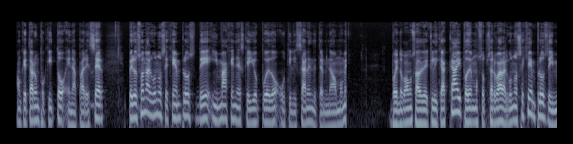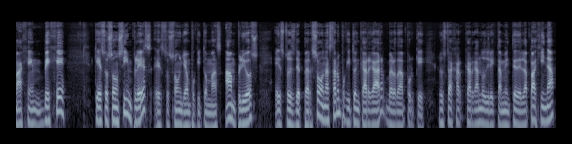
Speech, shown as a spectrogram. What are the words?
aunque tarde un poquito en aparecer pero son algunos ejemplos de imágenes que yo puedo utilizar en determinado momento. Bueno, vamos a darle clic acá y podemos observar algunos ejemplos de imagen BG, que estos son simples, estos son ya un poquito más amplios, esto es de persona, están un poquito en cargar, ¿verdad? Porque lo está cargando directamente de la página.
